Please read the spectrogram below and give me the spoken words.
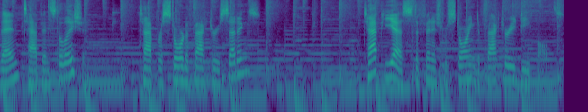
Then tap Installation. Tap Restore to Factory Settings. Tap Yes to finish restoring to factory defaults.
